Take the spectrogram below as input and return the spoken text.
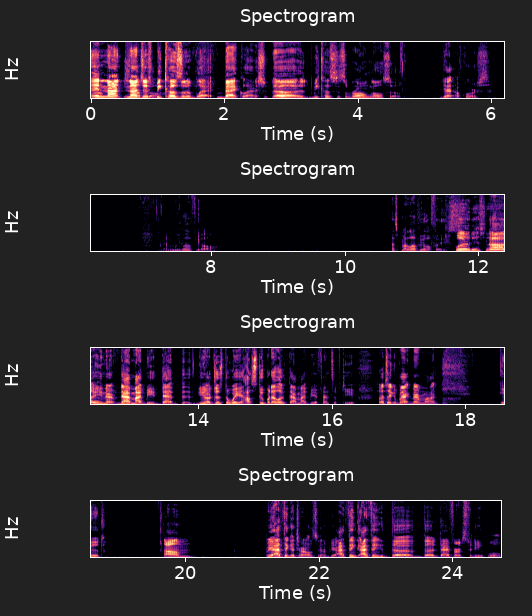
and Well, not just not just y'all. because of the black backlash, uh, because it's wrong also. Yeah, of course. And we love y'all. That's my love y'all face. What is that? Uh, you know that might be that you know just the way how stupid I look that might be offensive to you. So I take it back. Never mind. good. Um, but yeah, I think Eternal is gonna be. I think I think the the diversity will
